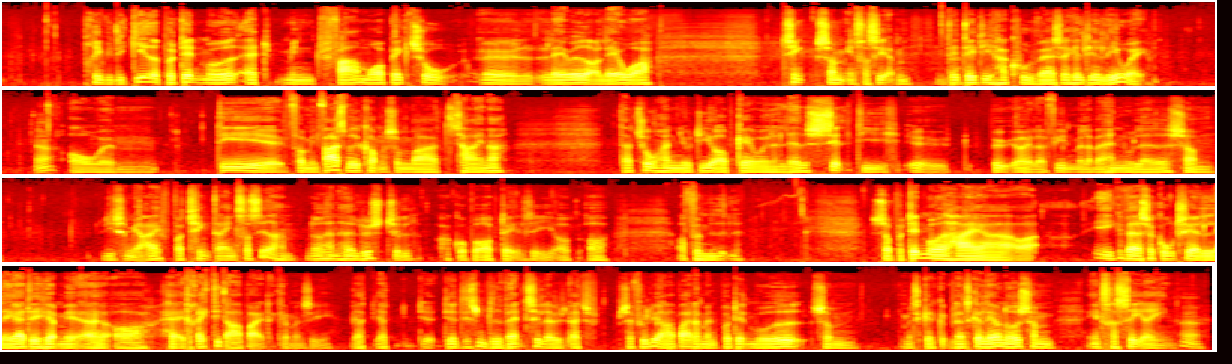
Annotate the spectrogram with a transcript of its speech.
privilegeret på den måde, at min far og mor begge to øh, lavede og laver ting, som interesserer dem. Det er det, de har kunne være så heldige at leve af. Ja. Og øhm, det, øh, for min fars vedkommende, som var tegner, der tog han jo de opgaver, eller lavede selv de øh, bøger eller film, eller hvad han nu lavede, som ligesom jeg var ting, der interesserede ham. Noget, han havde lyst til at gå på opdagelse i og, og, og formidle. Så på den måde har jeg ikke været så god til at lære det her med at, at have et rigtigt arbejde, kan man sige. Jeg, jeg, jeg, jeg er ligesom blevet vant til, at, at selvfølgelig arbejder man på den måde, som man skal, man skal lave noget, som interesserer en. Ja.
